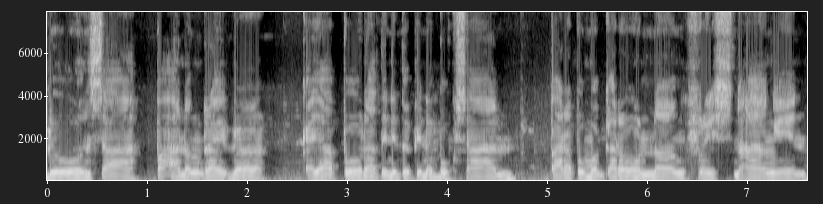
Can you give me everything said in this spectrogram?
doon sa paa driver. Kaya po natin ito pinabuksan para po magkaroon ng fresh na hangin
